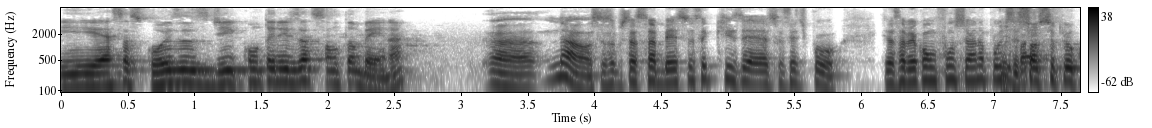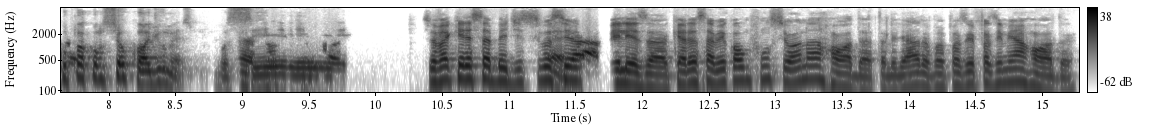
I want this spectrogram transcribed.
e essas coisas de containerização também, né? Uh, não, você só precisa saber se você quiser, se você tipo, quiser saber como funciona por Você só se preocupa com o seu código mesmo. Você é, você vai querer saber disso se você, é. ah, beleza, eu quero saber como funciona a roda, tá ligado? Eu vou fazer, fazer minha roda.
